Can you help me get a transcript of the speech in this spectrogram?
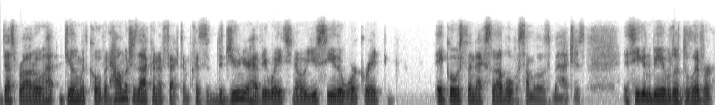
Desperado dealing with COVID? How much is that going to affect him? Because the junior heavyweights, you know, you see the work rate, it goes to the next level with some of those matches. Is he going to be able to deliver?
